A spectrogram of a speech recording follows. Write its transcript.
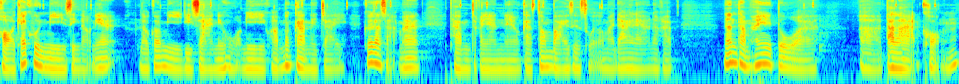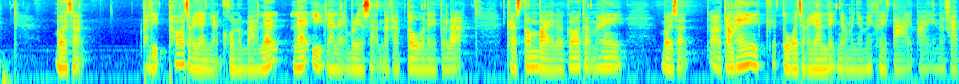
ขอแค่คุณมีสิ่งเหล่านี้แล้วก็มีดีไซน์ในหัวมีความต้องการในใจ ก็จะสามารถทำจักรยานแนวคัสตอมไบสวยๆออกมาได้แล้วนะครับ นั่นทำให้ตัวตลาดของบริษัท ผลิตท่อจักรยานอย่างโคลัมบาและและอีกหลาย ๆ บริษัทนะครับโตในตลาดคัสตอมไบแล้วก็ทำให้บริษัททำให้ตัวจักรยานเหล็กเนี่ยมันยังไม่เคยตายไปนะครับ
